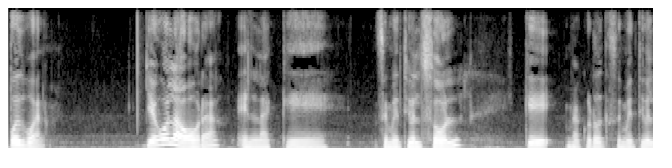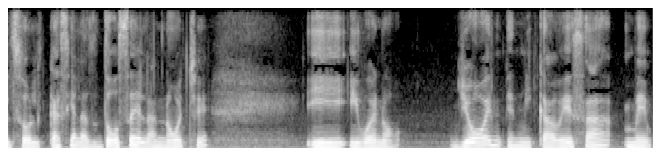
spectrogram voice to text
Pues bueno, llegó la hora en la que se metió el sol, que me acuerdo que se metió el sol casi a las 12 de la noche y, bueno, yo en, mi cabeza me,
